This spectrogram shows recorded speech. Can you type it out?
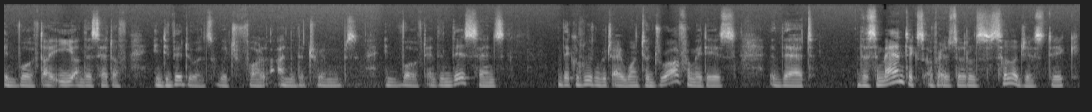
involved, i.e., on the set of individuals which fall under the terms involved. And in this sense, the conclusion which I want to draw from it is that the semantics of Aristotle's syllogistic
